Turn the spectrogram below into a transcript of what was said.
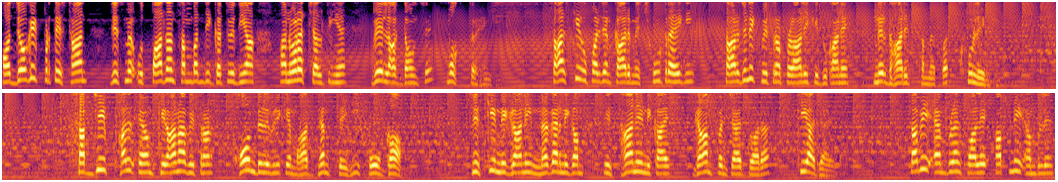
औद्योगिक प्रतिष्ठान, जिसमें उत्पादन संबंधी गतिविधियाँ अनवरत चलती हैं, वे लॉकडाउन से मुक्त रहेंगी। शासकीय उपार्जन कार्य में छूट रहेगी। सार्वजनिक वितरण प्रणाली की दुकानें निर्धारित समय पर खुलेंगी। सब्ज़ी, फल एवं किराना वितरण होम डिलीवरी के माध्यम से ही होगा, जिसकी निगरानी नगर निगम, स्थानीय निकाय, ग्राम पंचायत द्वारा किया जाएगा। सभी एंबुलेंस वाले अपनी एंबुलेंस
